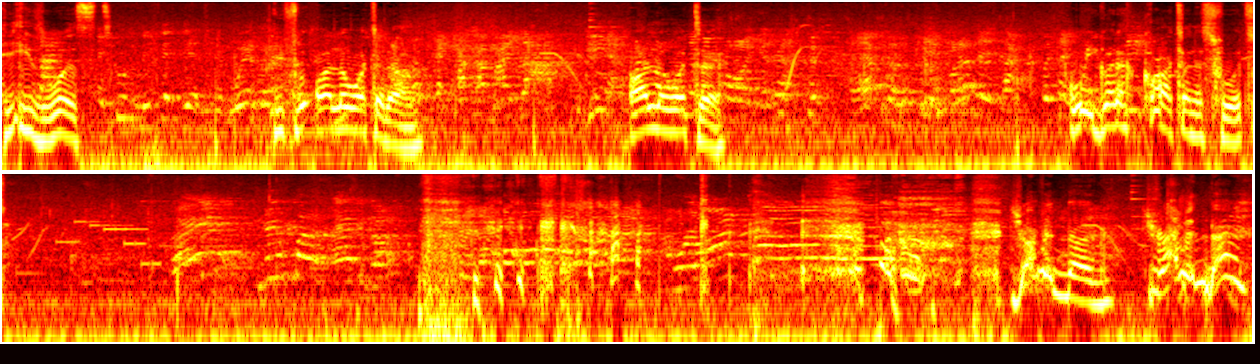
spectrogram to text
he is worst. He threw all the water down. All the water. Oh, he got a cut on his foot. Drop it, Doug. Drop it, Doug.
